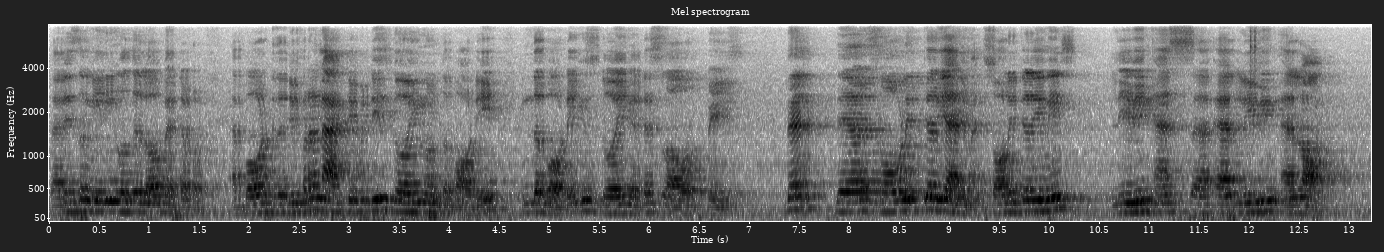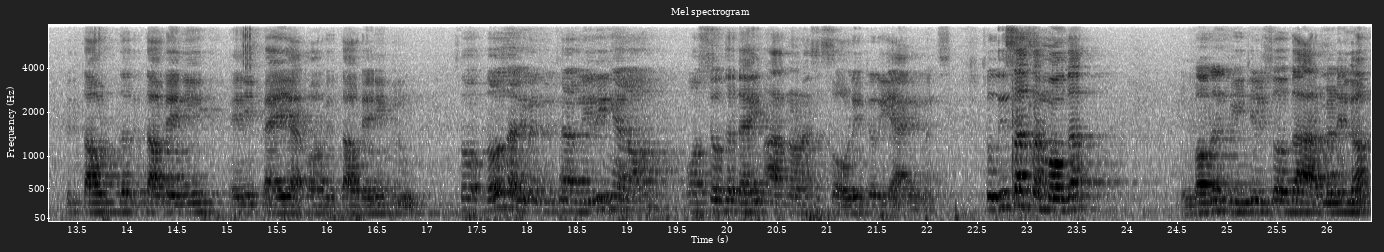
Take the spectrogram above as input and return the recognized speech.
That is the meaning of the metabolic. About the different activities going on the body, in the body is going at a slower pace. Then they are solitary animal. Solitary means living as uh, living alone, without the without any any pair or without any group. So those animals which are living alone most of the time are known as solitary animals. So these are some of the important features of the armadillo.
